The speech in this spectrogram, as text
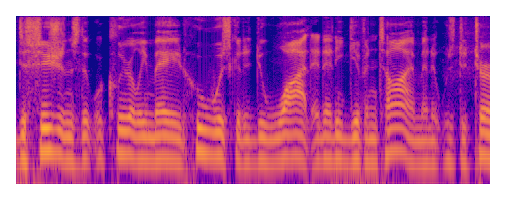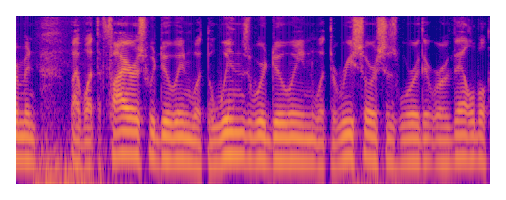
decisions that were clearly made who was going to do what at any given time and it was determined by what the fires were doing what the winds were doing what the resources were that were available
